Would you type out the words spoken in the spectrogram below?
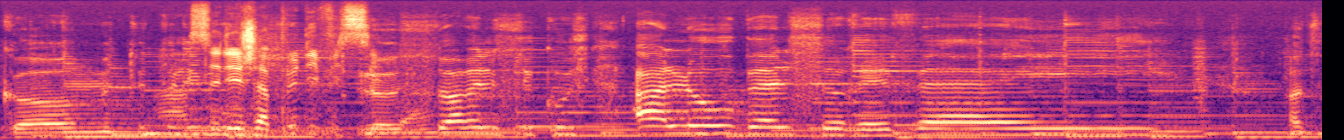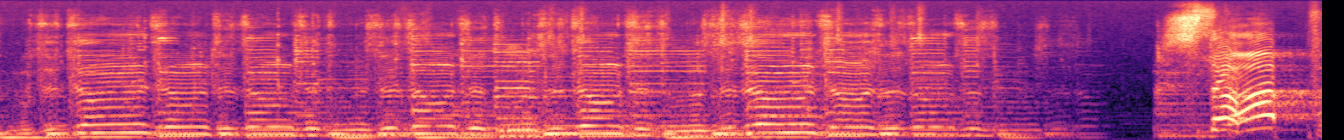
comme toutes Ah, les c'est déjà plus difficile. Le hein. soir elle se couche, à l'aube elle se réveille. Stop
